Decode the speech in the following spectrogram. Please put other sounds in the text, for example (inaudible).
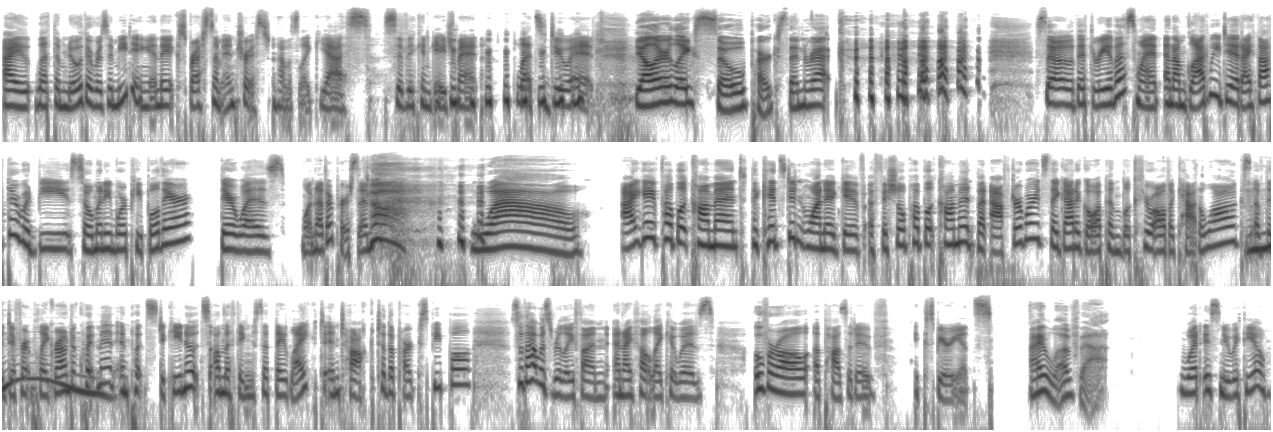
i let them know there was a meeting and they expressed some interest and i was like yes civic engagement. Let's do (laughs) it. Y'all are like so parks and rec. (laughs) So the three of us went and i'm glad we did. I thought there would be so many more people there there was one other person. (gasps) (laughs) wow. I gave public comment. The kids didn't want to give official public comment, but afterwards they got to go up and look through all the catalogs of the different playground mm. equipment and put sticky notes on the things that they liked and talk to the parks people. So that was really fun. And I felt like it was overall a positive experience. I love that. What is new with you?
